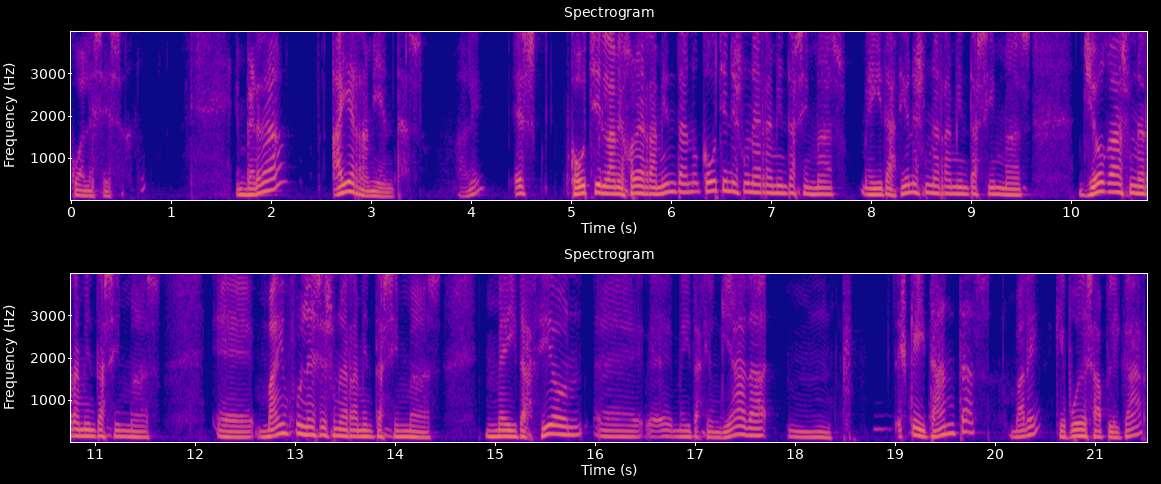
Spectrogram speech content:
cuál es esa. En verdad, hay herramientas, ¿vale? ¿Es coaching la mejor herramienta? No, coaching es una herramienta sin más, meditación es una herramienta sin más, yoga es una herramienta sin más, eh, mindfulness es una herramienta sin más, meditación, eh, eh, meditación guiada, mm, es que hay tantas, ¿vale? Que puedes aplicar.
